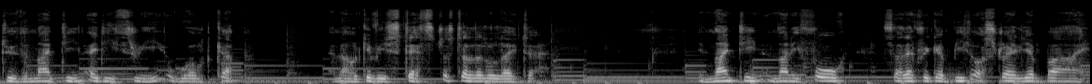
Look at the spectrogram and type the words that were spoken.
to the 1983 World Cup, and I'll give you stats just a little later. In 1994, South Africa beat Australia by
